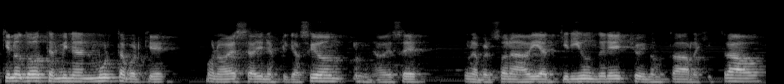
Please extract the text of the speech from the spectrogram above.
qué no todos terminan en multa? Porque, bueno, a veces hay una explicación, a veces una persona había adquirido un derecho y no estaba registrado,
